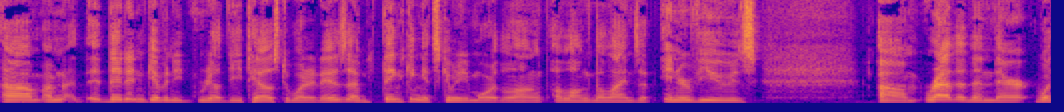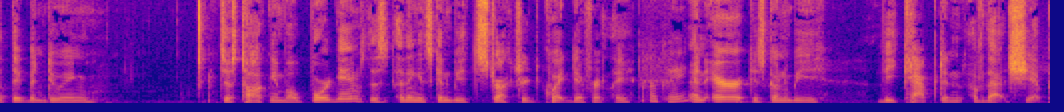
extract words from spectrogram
Um, I'm not, they didn't give any real details to what it is. I'm thinking it's going to be more along along the lines of interviews, um, rather than their what they've been doing, just talking about board games. This, I think it's going to be structured quite differently. Okay. And Eric is going to be the captain of that ship,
